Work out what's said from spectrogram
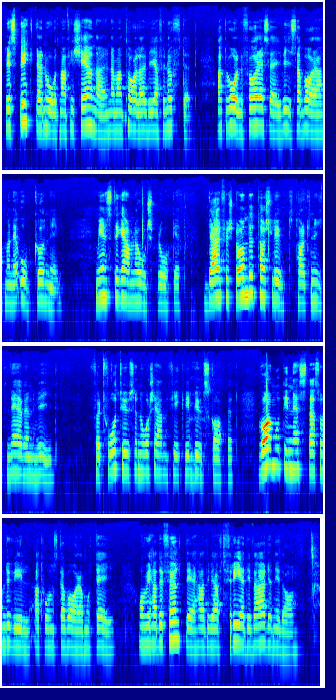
Respekt är något man förtjänar när man talar via förnuftet. Att våldföra sig visar bara att man är okunnig. Minns det gamla ordspråket. Där förståndet tar slut tar knytnäven vid. För 2000 år sedan fick vi budskapet. Var mot din nästa som du vill att hon ska vara mot dig. Om vi hade följt det hade vi haft fred i världen idag.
